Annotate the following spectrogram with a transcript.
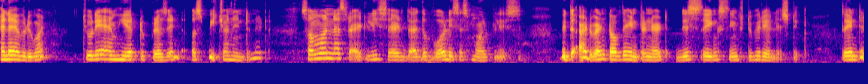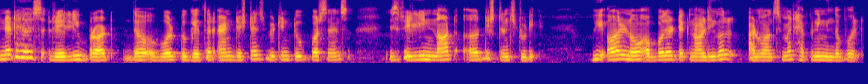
Hello everyone. Today I am here to present a speech on internet. Someone has rightly said that the world is a small place. With the advent of the internet, this saying seems to be realistic. The internet has really brought the world together and distance between two persons is really not a distance today. We all know about the technological advancement happening in the world.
